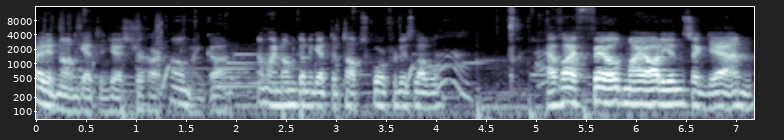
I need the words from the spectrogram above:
I did not get the gesture heart. Oh my god. Am I not gonna get the top score for this level? Have I failed my audience again?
